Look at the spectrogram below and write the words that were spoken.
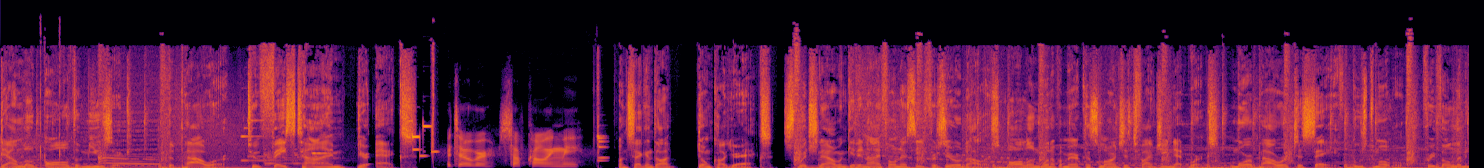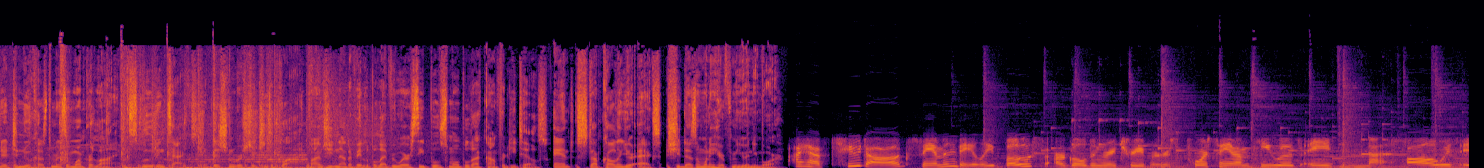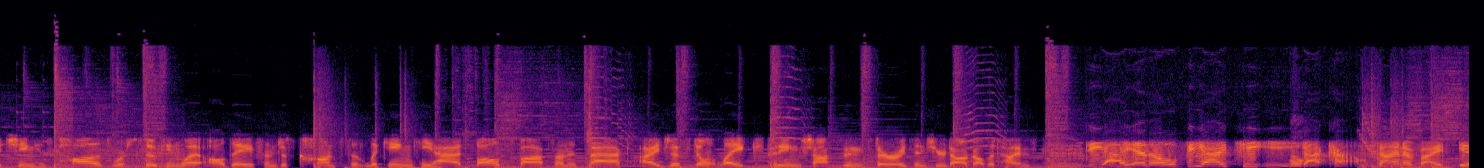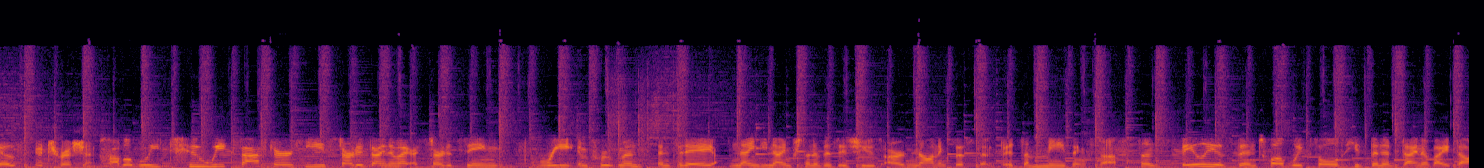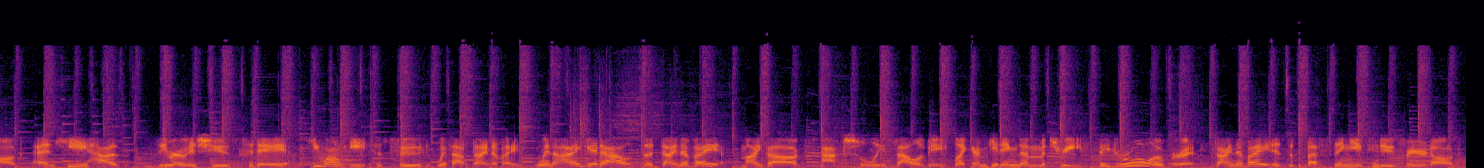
download all the music, the power to FaceTime your ex. It's over. Stop calling me. On second thought, don't call your ex. Switch now and get an iPhone SE for $0, all on one of America's largest 5G networks. More power to save. Boost Mobile. Free phone limited to new customers and one per line, excluding tax. Additional restrictions apply. 5G not available everywhere. See boostmobile.com for details. And stop calling your ex. She doesn't want to hear from you anymore. I have two dogs, Sam and Bailey. Both are golden retrievers. Poor Sam, he was a mess. Always itching. His paws were soaking wet all day from just constant licking. He had bald spots on his back. I just don't like putting shots and steroids into your dog all the time. D-I-N-O-V-I-T-E dot com. Dynovite is nutrition. Probably two weeks after he started Dynovite, I started seeing great improvements. And today, 99% of his issues are non existent. It's amazing stuff. Since Bailey has been 12 weeks old, he's been a Dynovite dog, and he has zero issues today. He won't eat his food without Dynovite. When I get out the Dynovite, my dogs actually salivate, like I'm getting them a treat. They drool over it. Dynovite is the best thing you can do for your dog.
